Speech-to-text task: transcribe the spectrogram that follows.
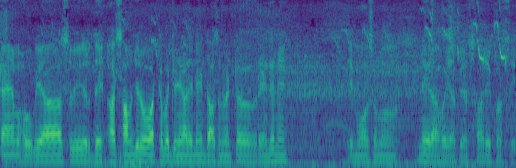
ਟਾਈਮ ਹੋ ਗਿਆ ਸਵੇਰ ਦੇ। ਆ ਸਮਝ ਲਓ 8 ਵੱਜਣੇ ਵਾਲੇ ਨੇ 10 ਮਿੰਟ ਰਹਿੰਦੇ ਨੇ ਤੇ ਮੌਸਮ ਹਨੇਰਾ ਹੋਇਆ ਪਿਆ ਸਾਰੇ ਪਾਸੇ।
